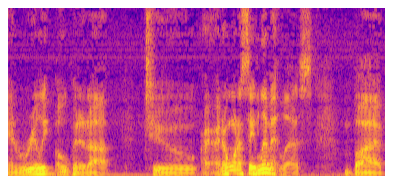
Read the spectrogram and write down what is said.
and really open it up to, I, don't want to say limitless, but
